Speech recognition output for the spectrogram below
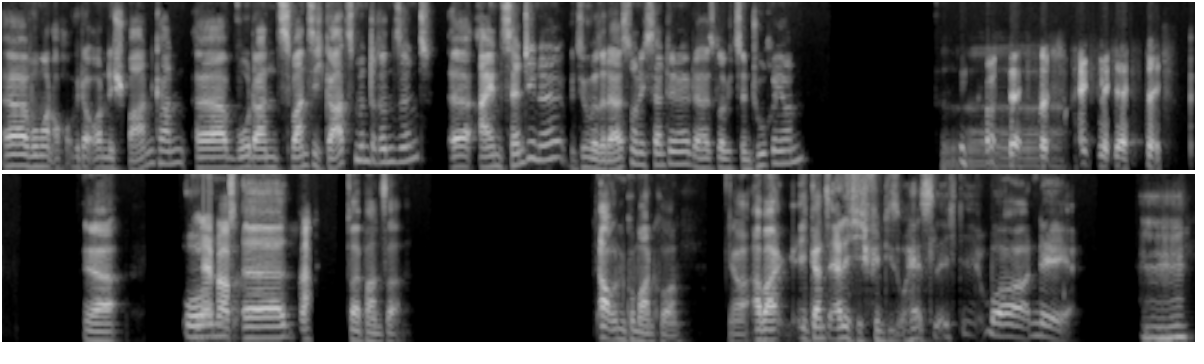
äh, wo man auch wieder ordentlich sparen kann, äh, wo dann 20 Guardsmen drin sind, äh, ein Sentinel, beziehungsweise der heißt noch nicht Sentinel, der heißt, glaube ich, Centurion. Gott, der ist das schrecklich heftig. Ja. Und äh, zwei Panzer. Ah, und ein Command Core. Ja, aber ganz ehrlich, ich finde die so hässlich. Die, boah, nee. Mhm.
